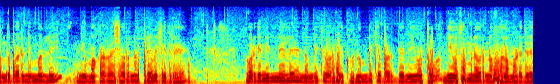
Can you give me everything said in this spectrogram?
ಒಂದು ಬಾರಿ ನಿಮ್ಮಲ್ಲಿ ನೀವು ಮಕರ ರಾಶಿಯವರನ್ನು ಪ್ರೇಮಿಸಿದರೆ ಅವರಿಗೆ ನಿಮ್ಮ ಮೇಲೆ ನಂಬಿಕೆ ಬರಬೇಕು. ನಂಬಿಕೆ ಬರದೆ ನೀವು ತು, ನೀವು ಸುಮ್ಮನೆ ಅವರನ್ನು ಫಾಲೋ ಮಾಡಿದರೆ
